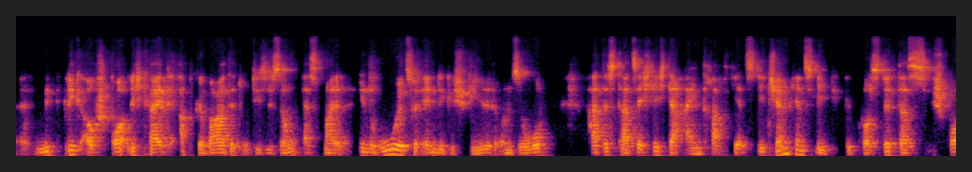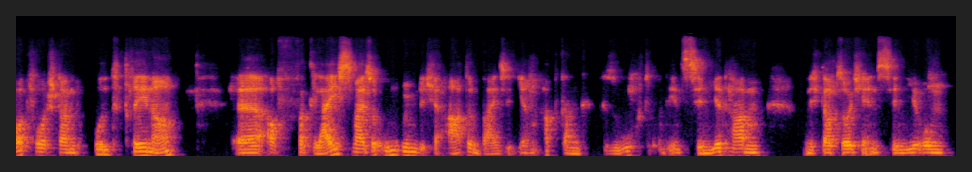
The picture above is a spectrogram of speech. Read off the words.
äh, mit Blick auf Sportlichkeit abgewartet und die Saison erstmal in Ruhe zu Ende gespielt. Und so hat es tatsächlich der Eintracht jetzt die Champions League gekostet, dass Sportvorstand und Trainer äh, auf vergleichsweise unrühmliche Art und Weise ihren Abgang gesucht und inszeniert haben. Und ich glaube, solche Inszenierungen,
